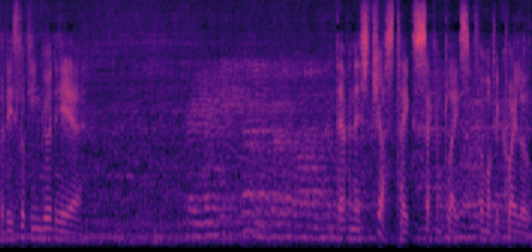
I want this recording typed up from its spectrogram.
But he's looking good here. And just takes second place from Obikwelu.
